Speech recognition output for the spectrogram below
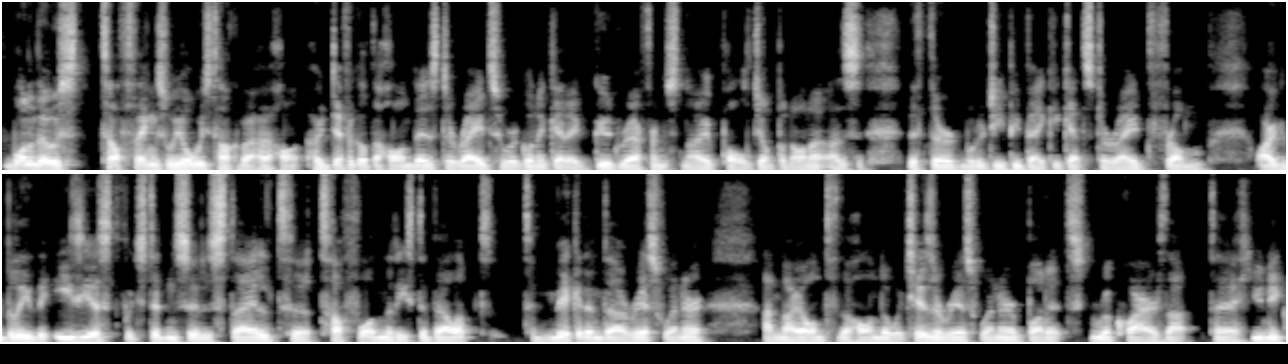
one of those tough things. We always talk about how how difficult the Honda is to ride, so we're going to get a good reference now. Pol jumping on it as the third MotoGP bike he gets to ride from arguably the easiest, which didn't suit his style, to a tough one that he's developed to make it into a race winner, and now onto the Honda, which is a race winner, but it requires that uh, unique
